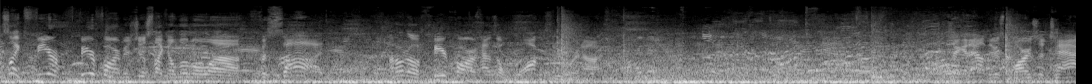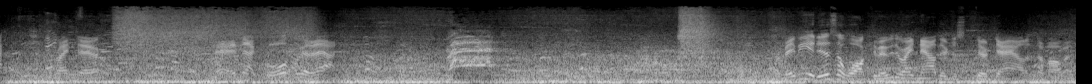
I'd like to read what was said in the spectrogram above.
It's like Fear Fear Farm is just like a little uh, facade. I don't know Fear Farm has a walkthrough or not. Check it out. There's Mars Attack right there. Hey, isn't that cool? Look at that. Or maybe it is a walkthrough. Maybe right now they're just they're down at the moment.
